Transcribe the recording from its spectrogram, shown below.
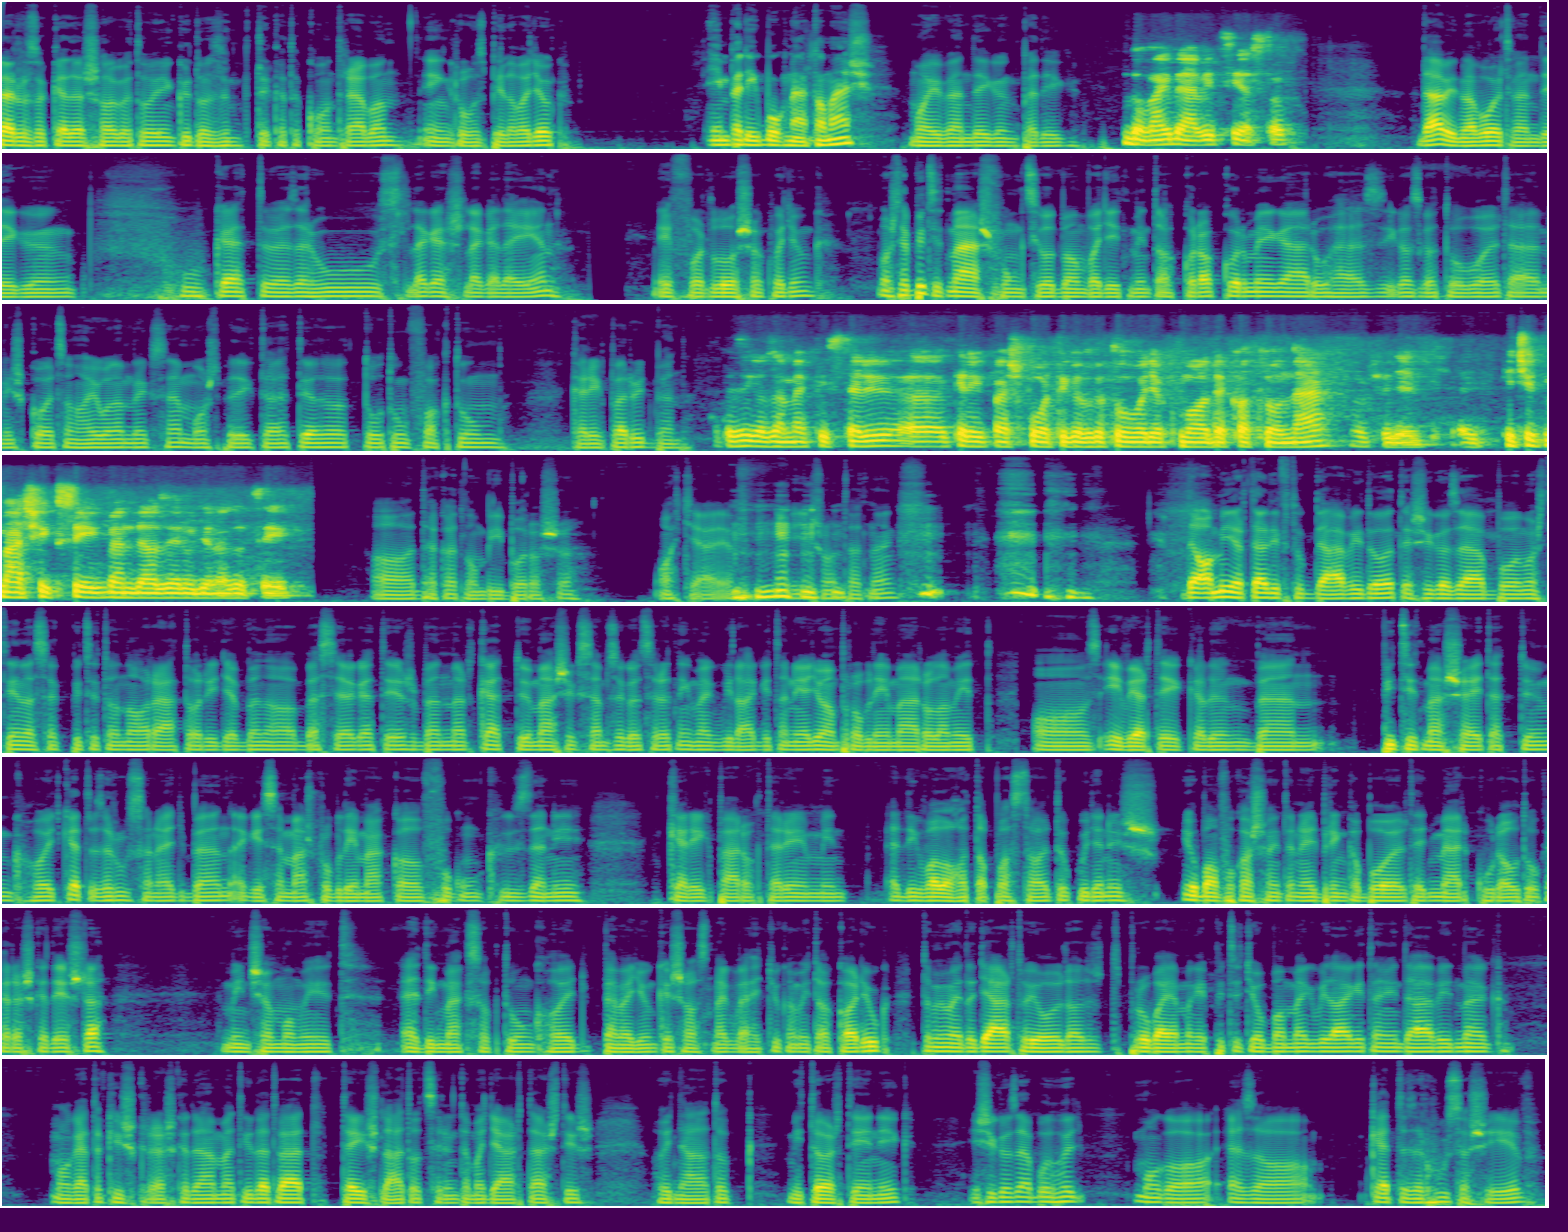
Szervuszok, kedves hallgatóink, üdvözlünk titeket a Kontrában. Én Grósz Béla vagyok. Én pedig Bognár Tamás. Mai vendégünk pedig... Dovák Dávid, sziasztok! Dávid már volt vendégünk hú, 2020 leges legelején. Évfordulósak vagyunk. Most egy picit más funkciódban vagy itt, mint akkor. Akkor még áruház igazgató voltál Miskolcon, ha jól emlékszem, most pedig tettél a Totum Faktum kerékpárügyben? Hát ez igazán megtisztelő. Kerékpár sportigazgató vagyok ma a Decathlonnál, úgyhogy egy, egy kicsit másik székben, de azért ugyanaz a cég. A Decathlon bíborosa, atyája, így is mondhatnánk. De amiért elhívtuk Dávidot, és igazából most én leszek picit a narrátor így ebben a beszélgetésben, mert kettő másik szemszögöt szeretnénk megvilágítani egy olyan problémáról, amit az évértékelünkben picit már sejtettünk, hogy 2021-ben egészen más problémákkal fogunk küzdeni kerékpárok terén, mint eddig valaha tapasztaltuk, ugyanis jobban fog hasonlítani egy Brinka Bolt egy Merkur autókereskedésre, mint sem amit eddig megszoktunk, hogy bemegyünk és azt megvehetjük, amit akarjuk. Ami majd a gyártói oldalt próbálja meg egy picit jobban megvilágítani, Dávid meg magát a kiskereskedelmet, illetve hát te is látod szerintem a gyártást is, hogy nálatok mi történik, és igazából, hogy maga ez a 2020-as év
